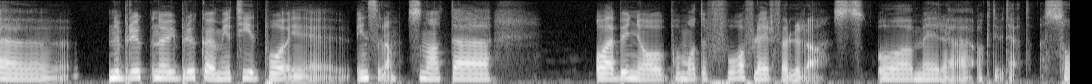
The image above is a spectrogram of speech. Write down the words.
eh, Nå bruk, nå bruker jeg jo mye tid på eh, Instagram, sånn at eh, Og jeg begynner å på en måte få flere følgere og mer eh, aktivitet. Så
